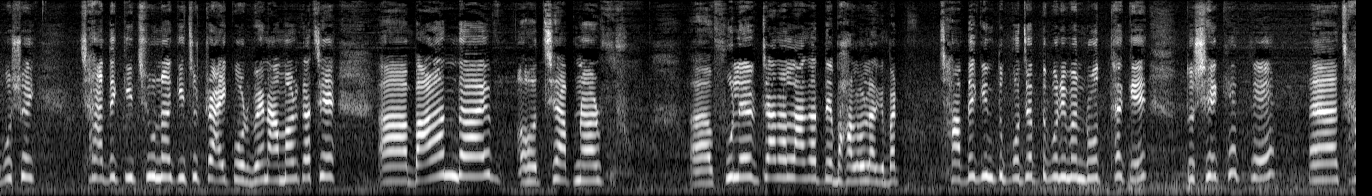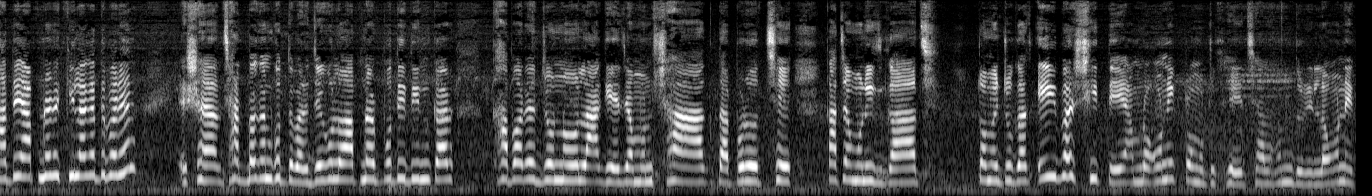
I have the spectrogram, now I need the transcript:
অবশ্যই ছাদে কিছু না কিছু ট্রাই করবেন। আমার কাছে বারান্দায় হচ্ছে আপনার ফুলের চারা লাগাতে ভালো লাগে বাট ছাদে কিন্তু পর্যাপ্ত পরিমাণ রোদ থাকে। তো সেক্ষেত্রে ছাদে আপনারা কি লাগাতে পারেন? ছাদ বাগান করতে পারেন, যেগুলো আপনার প্রতিদিনকার খাবারের জন্য লাগে, যেমন শাক, তারপর হচ্ছে কাঁচামরিচ গাছ। টমেটো গাছ। এইবার শীতে আমরা অনেক টমেটো খেয়েছি, আলহামদুলিল্লাহ, অনেক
